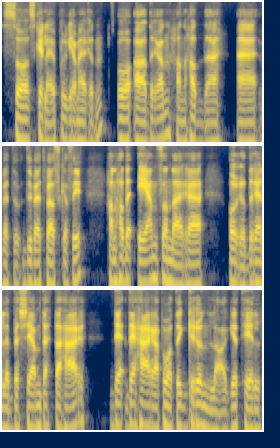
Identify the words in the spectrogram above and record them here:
så skulle jeg jo programmere den. Og Adrian, han hadde uh, vet du, du vet hva jeg skal si? Han hadde én sånn der eh, ordre eller beskjed om dette her. Det, det her er på en måte grunnlaget til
